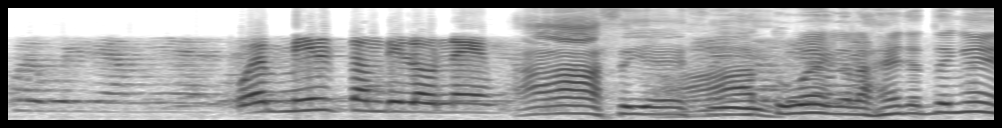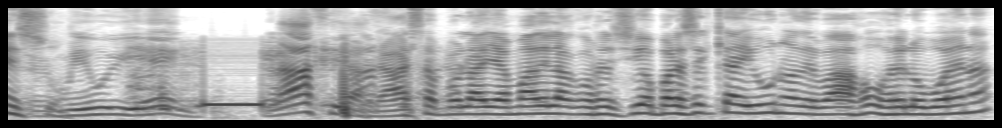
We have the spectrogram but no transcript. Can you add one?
Fue Milton Diloné. ah, sí es, sí. Ah, tú ves que la gente está en eso. Muy, muy bien. Gracias. Gracias por la llamada y la corrección. Parece que hay una debajo. Hello, buena.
